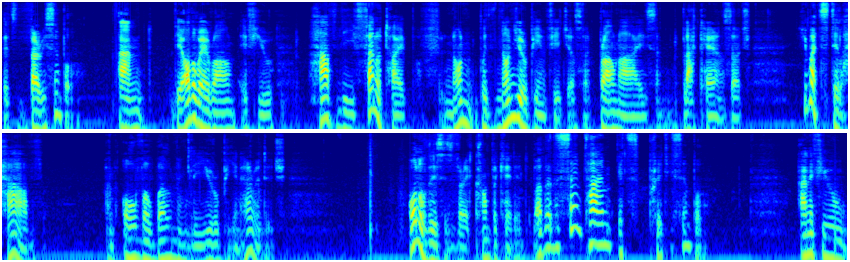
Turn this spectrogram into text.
It's very simple. And the other way around, if you have the phenotype of non with non-European features like brown eyes and black hair and such, you might still have an overwhelmingly European heritage. All of this is very complicated, but at the same time, it's pretty simple. And if you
